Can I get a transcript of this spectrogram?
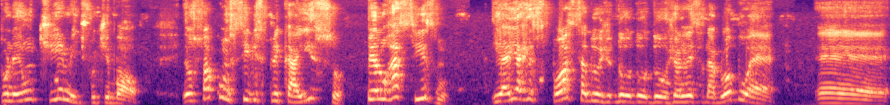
por nenhum time de futebol. Eu só consigo explicar isso pelo racismo. E aí a resposta do, do, do jornalista da Globo é, é,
